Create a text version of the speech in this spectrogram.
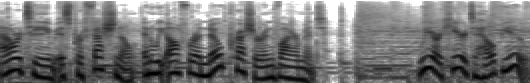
Our team is professional and we offer a no-pressure environment. We are here to help you.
